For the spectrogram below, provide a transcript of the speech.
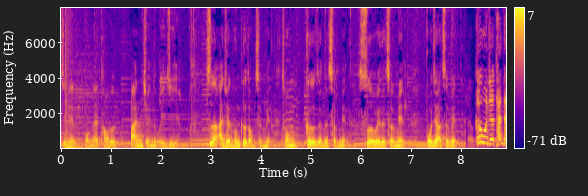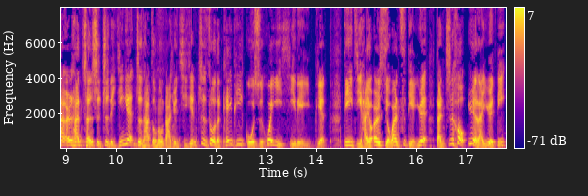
今天我们来讨论安全的危机。实际上，安全分各种层面，从个人的层面、社会的层面、国家层面。柯文哲谈谈而谈城市治理经验，这是他总统大选期间制作的 KP 国事会议系列影片。第一集还有二十九万次点阅，但之后越来越低，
